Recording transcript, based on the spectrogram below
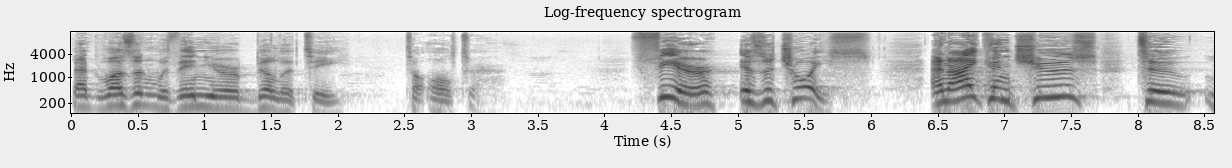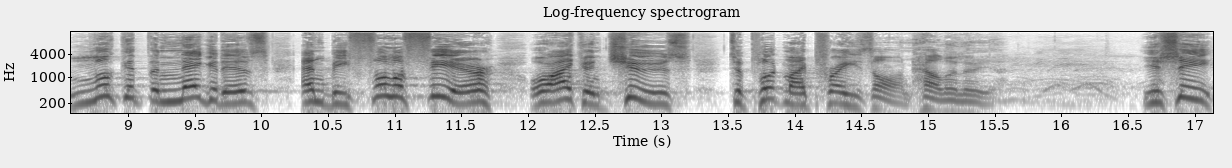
that wasn't within your ability to alter. Fear is a choice. And I can choose to look at the negatives and be full of fear, or I can choose to put my praise on. Hallelujah. You see,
